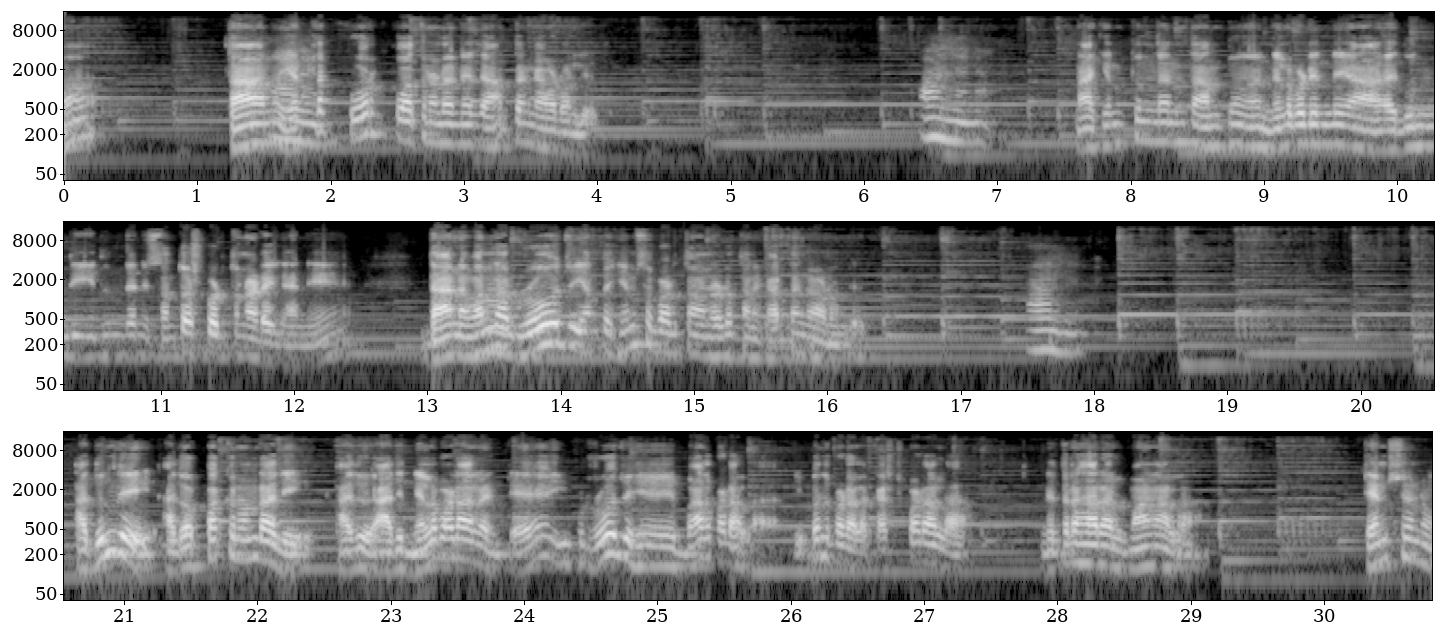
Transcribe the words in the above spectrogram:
తాను. ఎట్లా కోరకపోతున్నాడు అనేది అర్థం కావడం లేదు. నాకు ఇంత ఉందంత అంత నిలబడింది అది ఉంది ఇది ఉంది అని సంతోషపడుతున్నాడే గాని దాని వల్ల ఆ. రోజు ఎంత హింస పడుతా ఉన్నాడో తనకు అర్థం కావడం లేదు. అది ఉంది అది ఒక పక్కన ఉండాలి. అది అది నిలబడాలంటే ఇప్పుడు రోజు బాధపడాలా ఇబ్బంది పడాలా కష్టపడాలా నిద్రాహారాలు మానాలా టెన్షన్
